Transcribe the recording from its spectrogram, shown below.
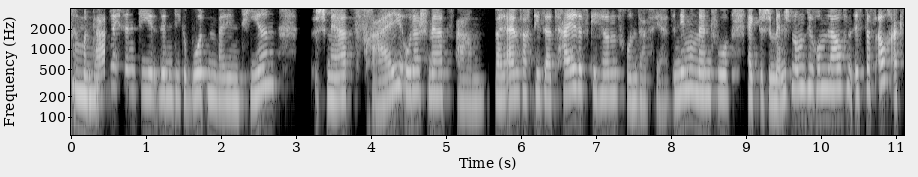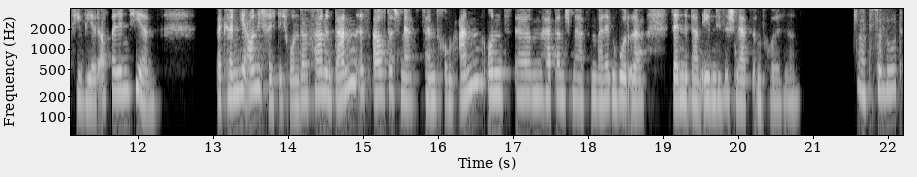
Mhm. Und dadurch sind die, sind die Geburten bei den Tieren schmerzfrei oder schmerzarm, weil einfach dieser Teil des Gehirns runterfährt. In dem Moment, wo hektische Menschen um sie rumlaufen, ist das auch aktiviert, auch bei den Tieren. Da können die auch nicht richtig runterfahren und dann ist auch das Schmerzzentrum an und ähm, hat dann Schmerzen bei der Geburt oder sendet dann eben diese Schmerzimpulse. Absolut.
